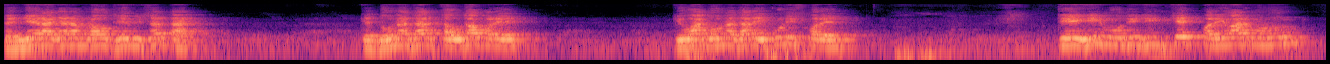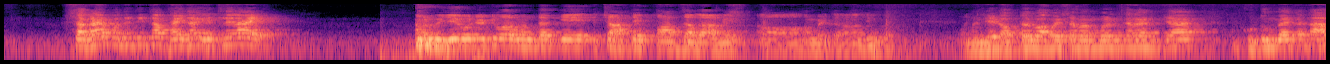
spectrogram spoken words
संजय राजाराम राऊत हे विसरतात की दोन हजार चौदा पर्यंत किंवा दोन हजार एकोणीस पर्यंत तेही मोदीजींचेच परिवार म्हणून सगळ्या पद्धतीचा फायदा घेतलेला आहे. विजय वडेट्टीवार म्हणतात की चार ते पाच जागा आम्ही आंबेडकरांना देऊ. म्हणजे डॉक्टर बाबासाहेब आंबेडकरांच्या कुटुंबाचा तर हा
